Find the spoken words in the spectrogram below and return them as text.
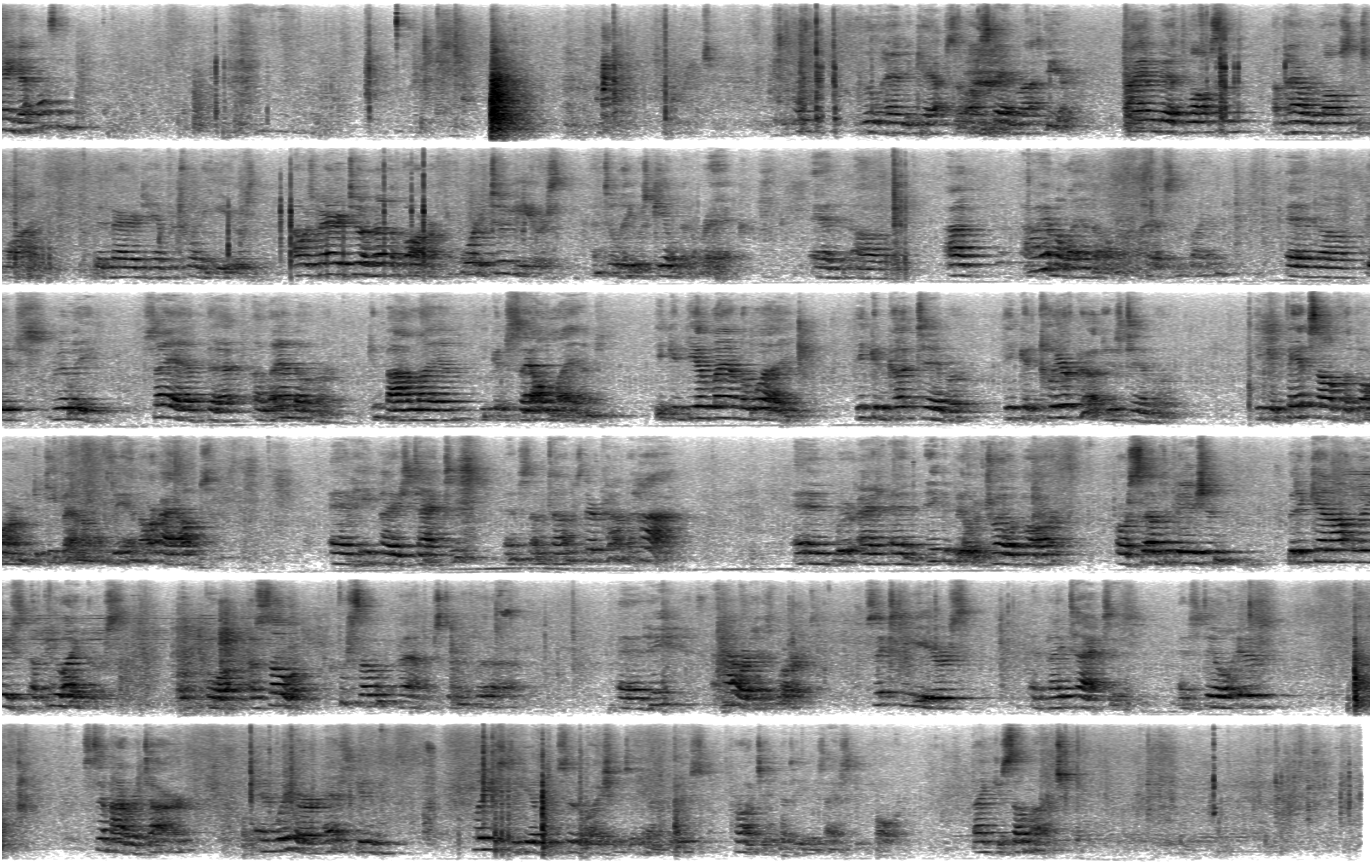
Kenny Beth Lawson. little handicap, so I'll stand right here. I am Beth Lawson. I'm Howard Lawson's wife. Been married to him for 20 years. I was married to another farmer for 42 years until he was killed in a wreck. And uh, I, I am a landowner. I have some land. And uh, it's really sad that a landowner can buy land, he can sell land, he can give land away, he can cut timber, he can clear cut his timber, he can fence off the farm to keep animals in or out, and he pays taxes, and sometimes they're kind of high. And we're, and, and he could build a trailer park or subdivision but it cannot lease a few acres for a solar, for solar panels to be put up. And he, Howard has worked sixty years and paid taxes and still is semi-retired. And we are asking, please to give consideration to him for this project that he was asking for. Thank you so much.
